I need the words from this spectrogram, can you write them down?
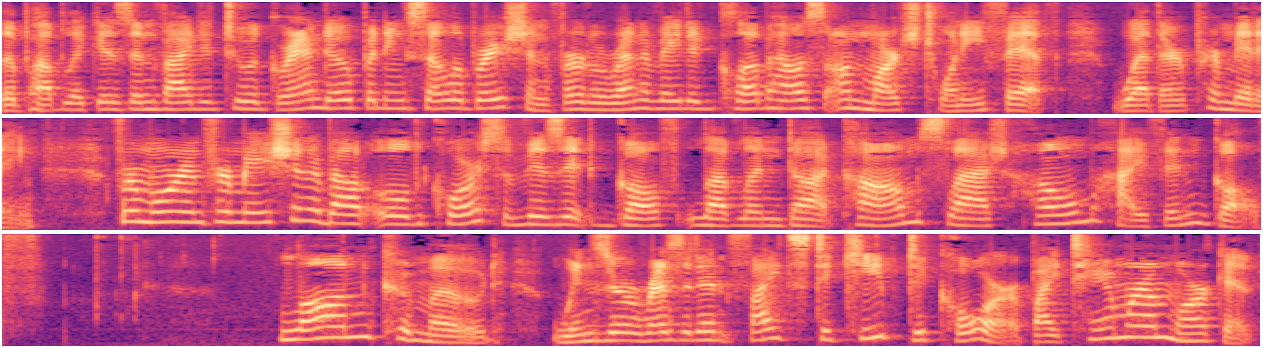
The public is invited to a grand opening celebration for the renovated clubhouse on March 25th, weather permitting. For more information about Old Course, visit golfloveland.com slash home hyphen golf. Lawn Commode, Windsor resident fights to keep decor by Tamara Market.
